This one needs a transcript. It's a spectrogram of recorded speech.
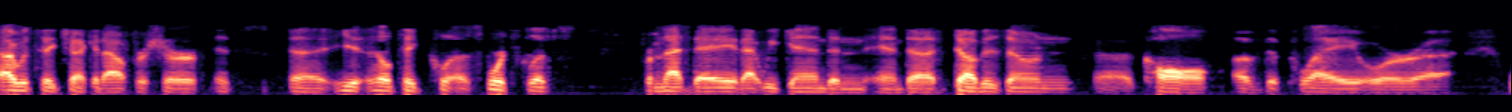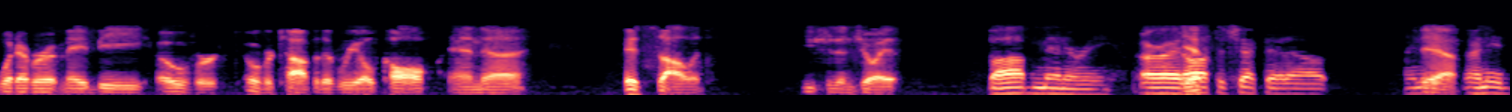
I would say check it out for sure. It's uh, he, he'll take cl- sports clips from that day, that weekend, and and uh, dub his own uh, call of the play or uh, whatever it may be over over top of the real call, and uh, it's solid. You should enjoy it. Bob Menery. All right. I'll have to check that out. I need, yeah. I need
